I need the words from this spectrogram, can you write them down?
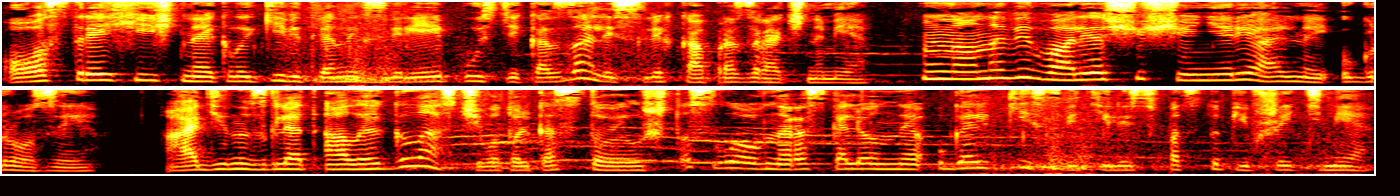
Острые хищные клыки ветряных зверей пусть и казались слегка прозрачными – но навевали ощущение реальной угрозы. Один взгляд алых глаз чего только стоил, что словно раскаленные угольки светились в подступившей тьме.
